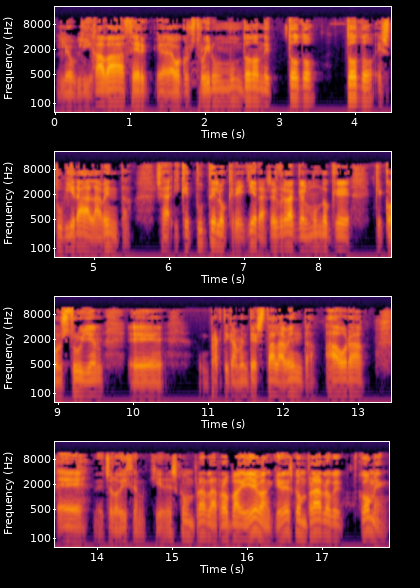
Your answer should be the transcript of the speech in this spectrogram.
le obligaba a hacer, eh, a construir un mundo donde todo todo estuviera a la venta, o sea, y que tú te lo creyeras. Es verdad que el mundo que, que construyen eh, prácticamente está a la venta. Ahora, eh, De hecho lo dicen, ¿quieres comprar la ropa que llevan? ¿Quieres comprar lo que comen?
